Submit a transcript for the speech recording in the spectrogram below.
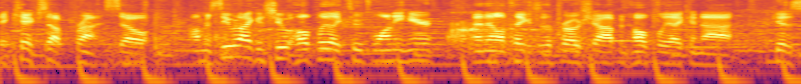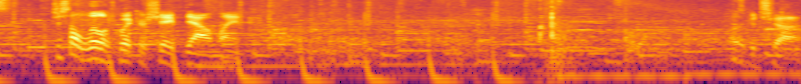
it kicks up front. So I'm gonna see what I can shoot, hopefully like 220 here, and then I'll take it to the pro shop and hopefully I can uh, get just a little quicker shape down lane. That was a good shot.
